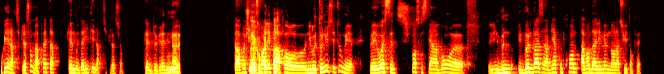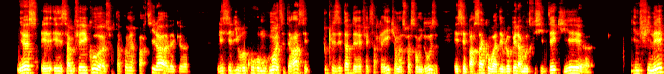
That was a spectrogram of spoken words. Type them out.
Oui, il y a l'articulation, mais après, tu as quelle modalité d'articulation Quel degré de mouvement Après, je peux parler par rapport au niveau tonus et tout, mais, mais ouais, je pense que c'était un bon, euh, une, bonne, une bonne base à bien comprendre avant d'aller même dans la suite, en fait. Yes, et, ça me fait écho euh, sur ta première partie, là, avec laisser libre cours au mouvement, etc. C'est toutes les étapes des réflexes archaïques, il y en a 72. Et c'est par ça qu'on va développer la motricité qui est, euh, in fine,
